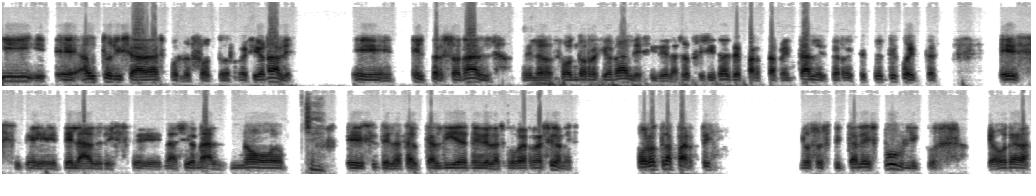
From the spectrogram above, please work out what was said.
y autorizadas por los fondos regionales. Eh, el personal de los fondos regionales y de las oficinas departamentales de recepción de cuentas es de, del ADRES eh, nacional, no es de las alcaldías ni de las gobernaciones. Por otra parte, los hospitales públicos, que ahora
